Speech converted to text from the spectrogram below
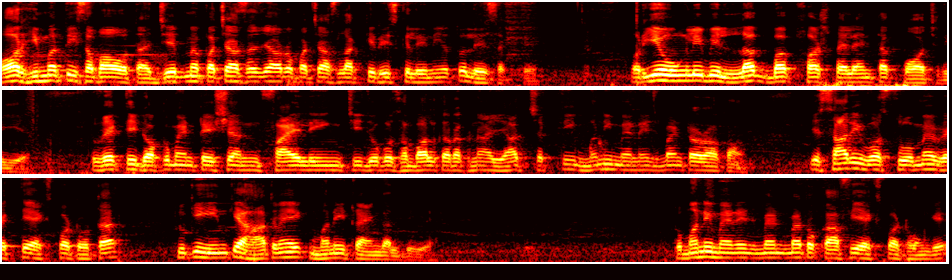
और हिम्मती स्वभाव होता है। जेब में पचास हज़ार और पचास लाख की रिस्क लेनी है तो ले सकते हैं। और ये उंगली भी लगभग फ़र्स्ट फैलाइन तक पहुँच रही है। तो व्यक्ति डॉक्यूमेंटेशन फाइलिंग चीज़ों को संभाल कर रखना, याद शक्ति मनी मैनेजमेंट और अकाउंट ये सारी वस्तुओं में व्यक्ति एक्सपर्ट होता है, क्योंकि इनके हाथ में एक मनी ट्रायंगल भी है। तो मनी मैनेजमेंट में तो काफ़ी एक्सपर्ट होंगे।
